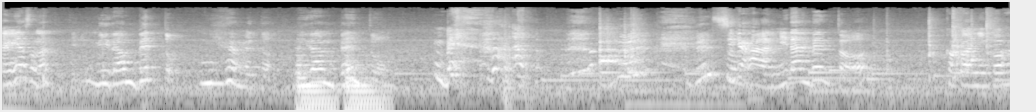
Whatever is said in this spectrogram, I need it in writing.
え、みやさんなんて言ってる？二段ベッド ?2 段ベッド。二段弁当 違うあ二段弁当。ここにご飯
